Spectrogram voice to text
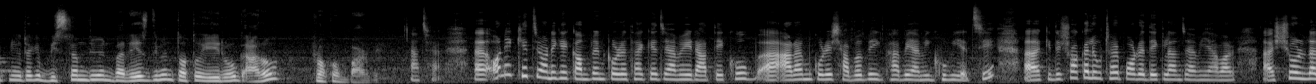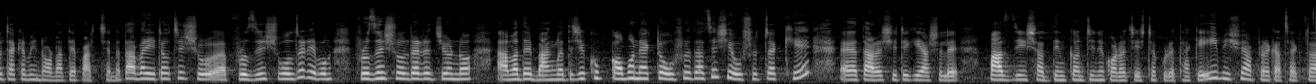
আপনি এটাকে বিশ্রাম দিবেন বা রেস্ট দিবেন তত এই রোগ আরও প্রকোপ বাড়বে। আচ্ছা অনেক ক্ষেত্রে অনেকে কমপ্লেন করে থাকে যে আমি রাতে খুব আরাম করে স্বাভাবিকভাবে আমি ঘুমিয়েছি কিন্তু সকালে ওঠার পরে দেখলাম যে আমি আমার শোল্ডারটাকে আমি নড়াতে পারছি না। তার মানে এটা হচ্ছে ফ্রোজেন শোল্ডার এবং ফ্রোজেন শোল্ডারের জন্য আমাদের বাংলাদেশে খুব কমন একটা ওষুধ আছে, সেই ওষুধটা খেয়ে তারা সেটাকে আসলে পাঁচ দিন, সাত দিন কন্টিনিউ করার চেষ্টা করে থাকে। এই বিষয়ে আপনার কাছে একটা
